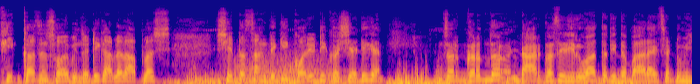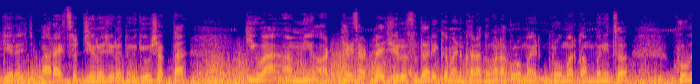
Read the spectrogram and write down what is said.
फिक्का असेल सोयाबीनचा ठीक आहे? आपल्याला आपलं श- शेतच सांगते की क्वालिटी कशी आहे ठीक आहे? जर गर्द डार्क असेल हिरवा तर तिथं बारा एकसष्ट तुम्ही झिरो बारा एकसष्ट झिरो झिरो तुम्ही घेऊ शकता. किंवा मी अठ्ठावीस अठ्ठावीस झिरोसुद्धा रिकमेंड करा तुम्हाला ग्रोमर ग्रोमर कंपनीचं खूप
